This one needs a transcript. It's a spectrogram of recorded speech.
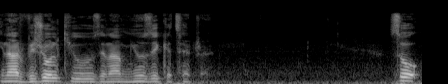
in our visual cues, in our music, etc. So,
